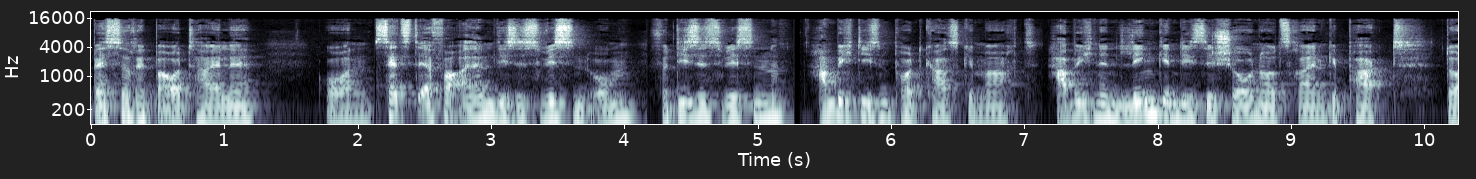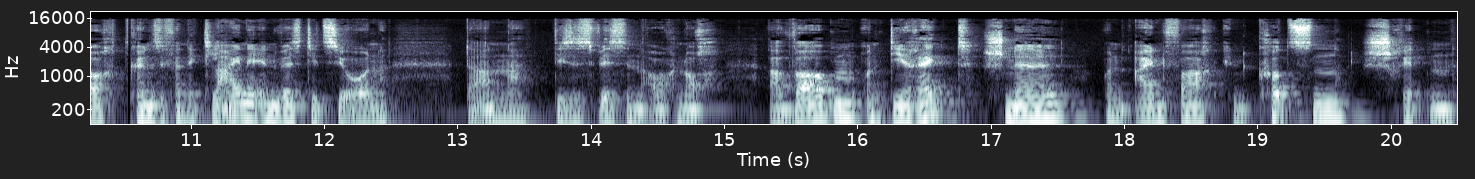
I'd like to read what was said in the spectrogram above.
bessere Bauteile? Und setzt er vor allem dieses Wissen um? Für dieses Wissen habe ich diesen Podcast gemacht, habe ich einen Link in diese Show Notes reingepackt. Dort können Sie für eine kleine Investition dann dieses Wissen auch noch erwerben und direkt schnell und einfach in kurzen Schritten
